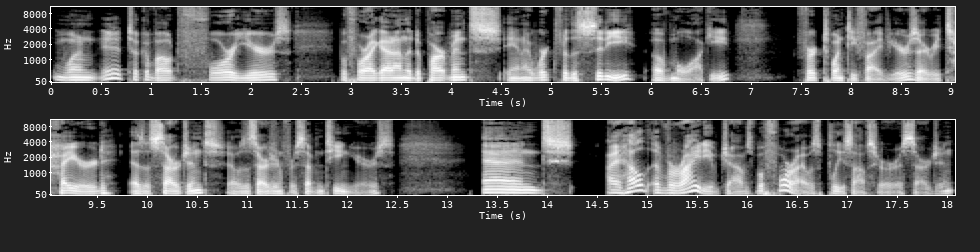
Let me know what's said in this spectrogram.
when eh, it took about four years before I got on the department and I worked for the city of Milwaukee for 25 years. I retired as a sergeant. I was a sergeant for 17 years. And I held a variety of jobs before I was a police officer or a sergeant.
